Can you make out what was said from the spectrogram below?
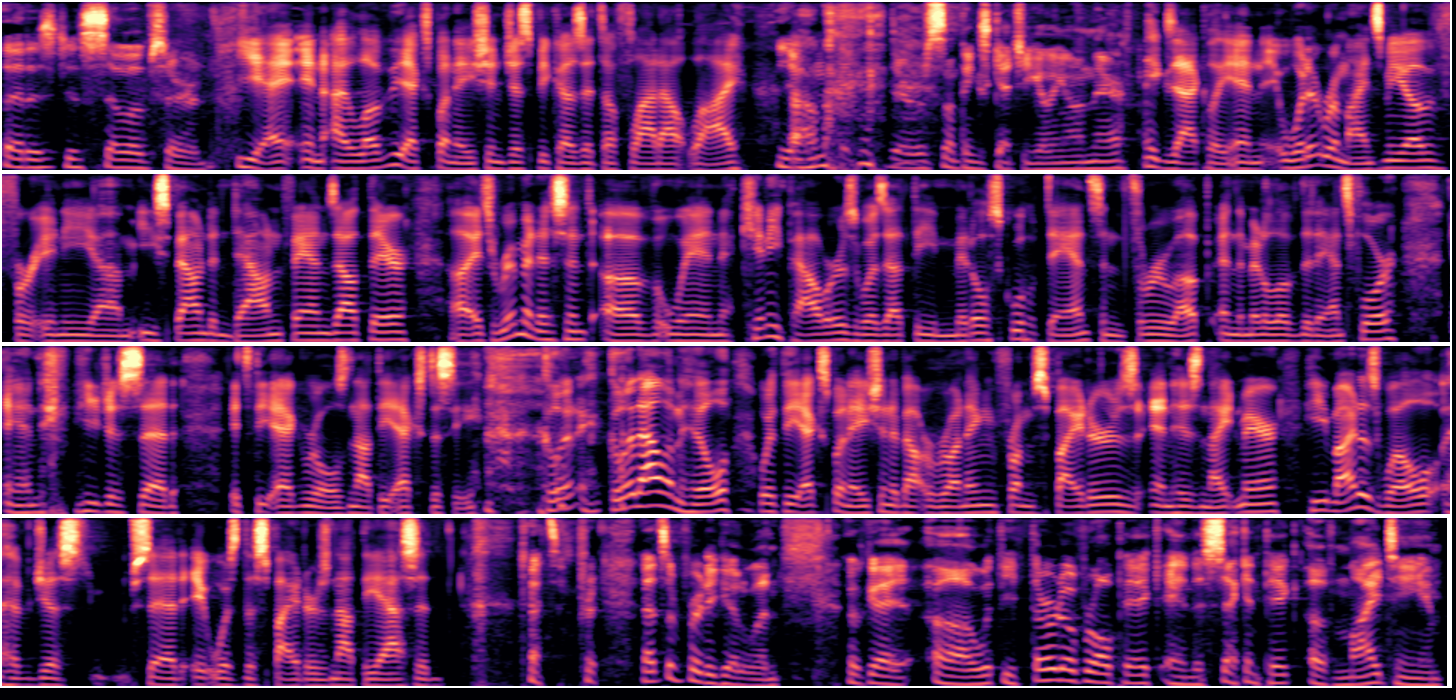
That is just so absurd. yeah, and I love the explanation just because it's a flat out lie. Yeah. Um, there was something sketchy going on there. Exactly. And what it reminds me of for any um, Eastbound and Down fans out there, uh, it's reminiscent of when Kenny Powers was at the middle school dance and threw up in the middle of the dance floor. And he just said, It's the egg rolls, not the ecstasy. Glenn, Glenallen Hill, with the explanation about running from spiders in his nightmare, he might as well have just said it was the spiders, not the acid. That's a pre- that's a pretty good one. Okay, uh, with the third overall pick and the second pick of my team,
